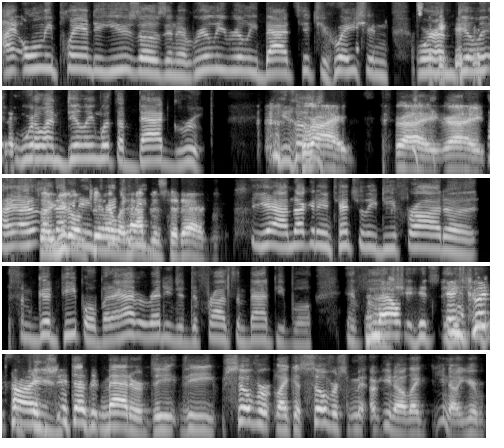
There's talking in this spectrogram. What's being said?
I only plan to use those in a really really bad situation where I'm dealing where I'm dealing with a bad group. You know, right, right, right. I, I, so you don't care what happens to them. Yeah, I'm not going to intentionally defraud uh, some good people, but I have it ready to defraud some bad people. If uh, now hits, in good times, it doesn't matter. The the silver, like a silver, you know, like you know your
